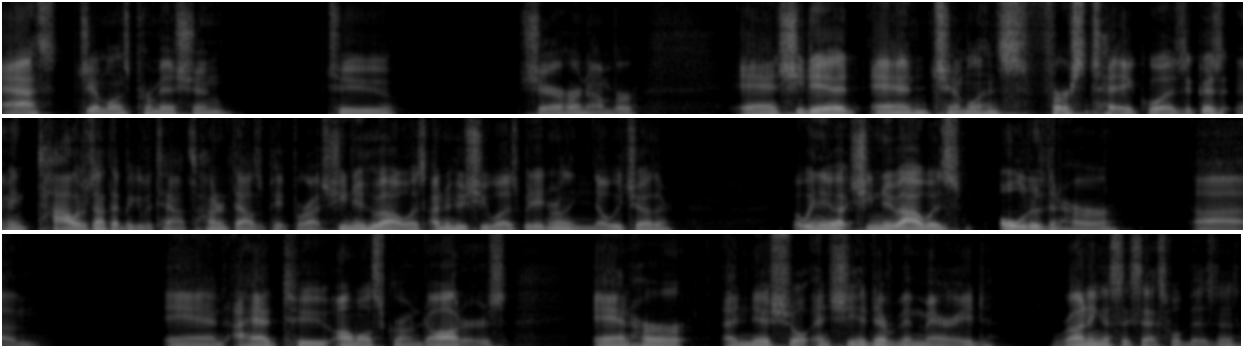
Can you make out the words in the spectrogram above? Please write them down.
ask Jimlin's permission to share her number. And she did. And Jimlin's first take was because, I mean, Tyler's not that big of a town. It's 100,000 people, right? She knew who I was. I knew who she was. We didn't really know each other, but we knew she knew I was older than her. Um, and I had two almost grown daughters. And her initial, and she had never been married, running a successful business,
